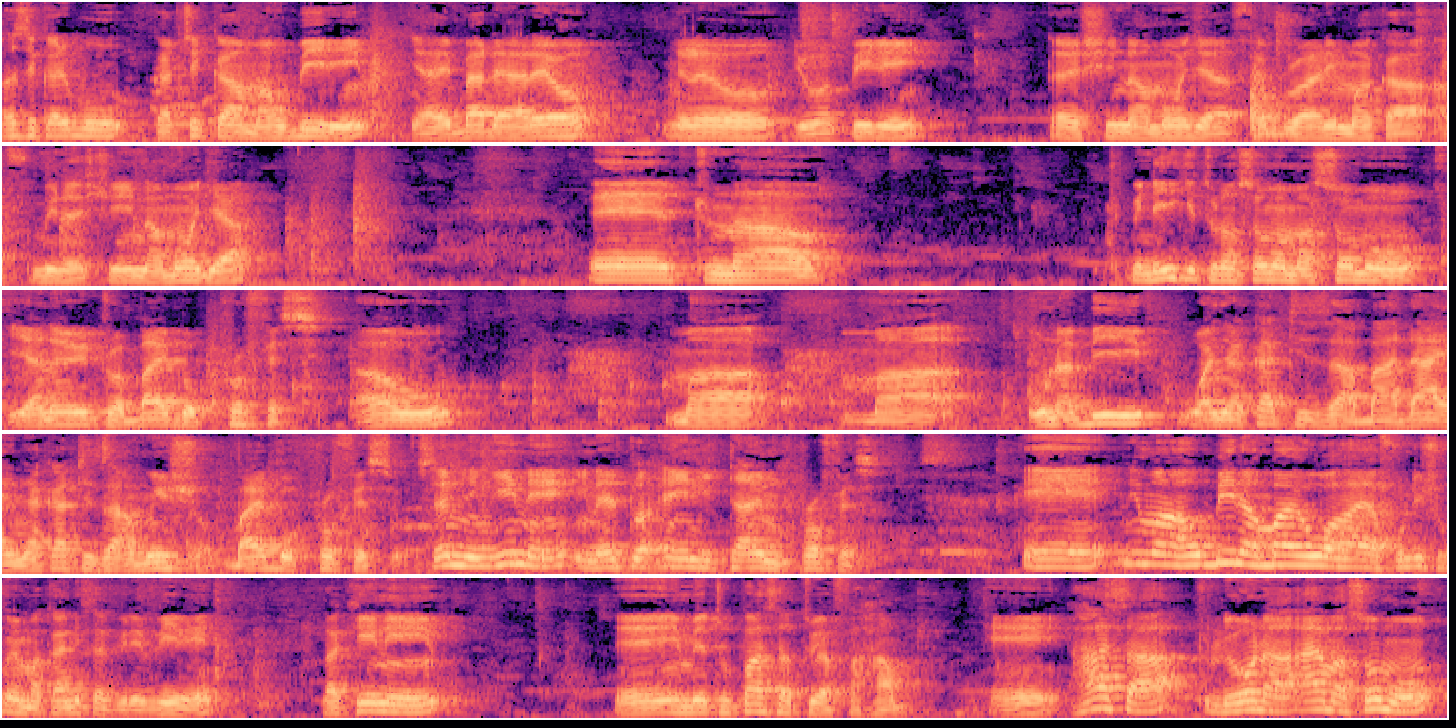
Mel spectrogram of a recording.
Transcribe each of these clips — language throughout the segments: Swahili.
Basi karibu katika mahubiri ya ibada ya leo. Leo Jumapili tarehe moja Februari mwaka 2021. Eh tuna kipindi hiki tunasoma masomo yanayoitwa Bible prophecy au ma, ma unabii wa nyakati za baadaye, nyakati za mwisho, Bible prophecy. Sehemu nyingine inaitwa end time prophecy. E, ni mahubiri ambayo huwa hayafundishwi kwenye makanisa vile vile lakini e, imetupasa tuyafahamu. E, hasa tuliona haya masomo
